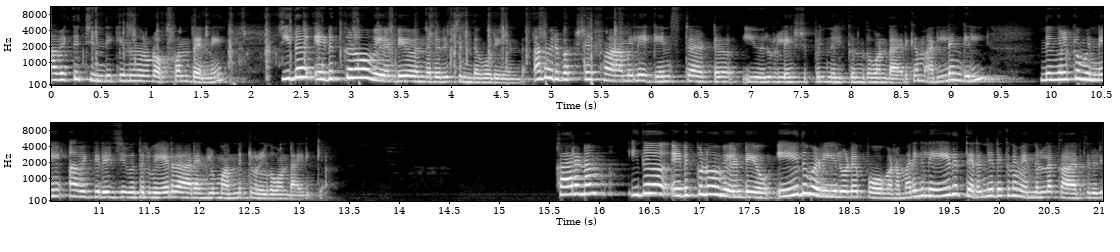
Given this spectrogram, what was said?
ആ വ്യക്തി ചിന്തിക്കുന്നതിനോടൊപ്പം തന്നെ ഇത് എടുക്കണോ വേണ്ടയോ എന്നുള്ളൊരു ചിന്ത കൂടിയുണ്ട്. അതൊരു പക്ഷേ ഫാമിലി എഗെയിൻസ്റ്റ് ആയിട്ട് ഈ ഒരു റിലേഷൻഷിപ്പിൽ നിൽക്കുന്നത് കൊണ്ടായിരിക്കാം. അല്ലെങ്കിൽ നിങ്ങൾക്ക് മുന്നേ ആ വ്യക്തിയുടെ ജീവിതത്തിൽ വേറെ ആരെങ്കിലും വന്നിട്ടുള്ളത് കൊണ്ടായിരിക്കാം. കാരണം ഇത് എടുക്കണോ വേണ്ടയോ? ഏത് വഴിയിലൂടെ പോകണം? അല്ലെങ്കിൽ ഏത് തിരഞ്ഞെടുക്കണം എന്നുള്ള കാര്യത്തിൽ ഒരു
